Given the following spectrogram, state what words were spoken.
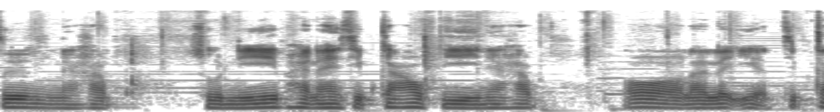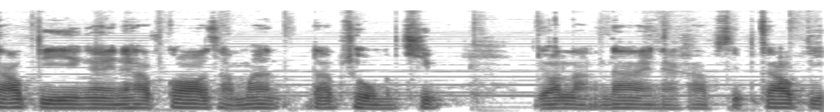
ซึ่งนะครับสูตรนี้ภายใน 19 ปีนะครับก็รายละเอียด 19 ปียังไงนะครับ ก็สามารถรับชมคลิปย้อนหลังได้นะครับ 19 ปี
